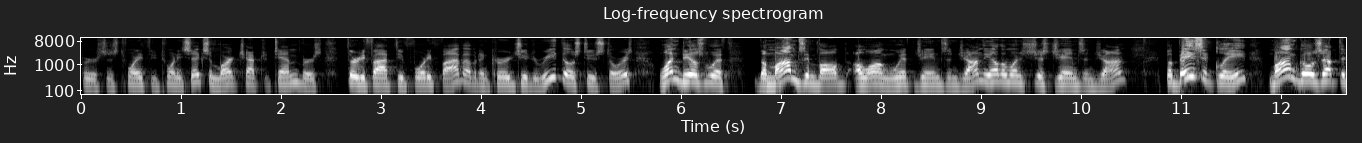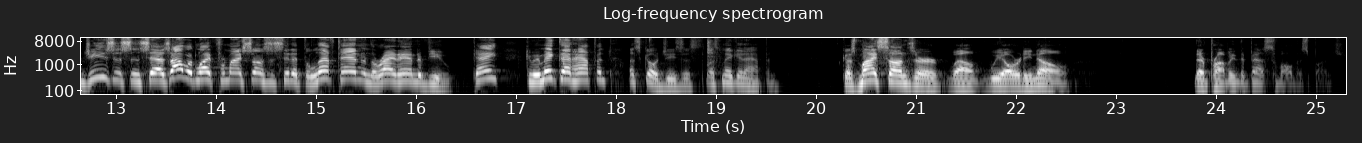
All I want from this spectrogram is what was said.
verses 20 through 26, and Mark chapter 10, verse 35 through 45. I would encourage you to read those two stories. One deals with the moms involved along with James and John, the other one's just James and John. But basically, mom goes up to Jesus and says, I would like for my sons to sit at the left hand and the right hand of you. Okay? Can we make that happen? Let's go, Jesus. Let's make it happen. Because my sons are, well, we already know they're probably the best of all this bunch.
